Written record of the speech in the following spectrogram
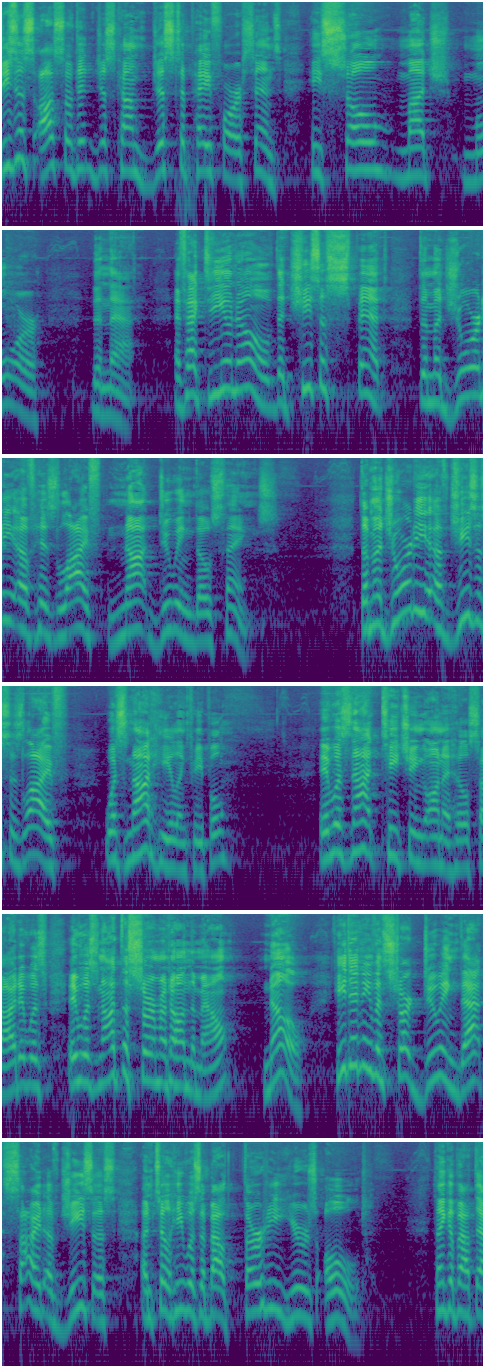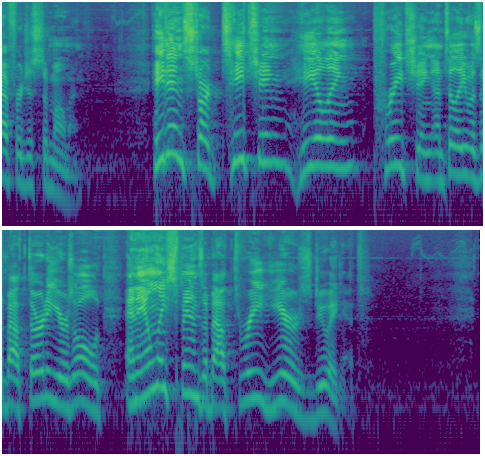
Jesus also didn't just come just to pay for our sins, He's so much more than that. In fact, do you know that Jesus spent the majority of his life not doing those things? The majority of Jesus' life was not healing people. It was not teaching on a hillside. It was, it was not the Sermon on the Mount. No. He didn't even start doing that side of Jesus until he was about 30 years old. Think about that for just a moment. He didn't start teaching, healing, preaching until he was about 30 years old, and he only spends about three years doing it.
